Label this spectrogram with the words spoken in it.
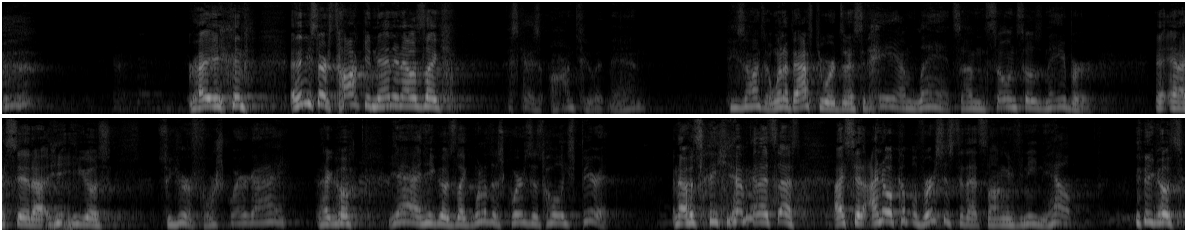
right? And, and then he starts talking, man, and I was like, this guy's onto it, man. He's onto it. I went up afterwards and I said, hey, I'm Lance. I'm so and so's neighbor. And, and I said, uh, he, he goes, so you're a Foursquare guy? And I go, yeah. And he goes, like, one of the squares is Holy Spirit. And I was like, yeah, man, that's us. I said, I know a couple verses to that song if you need any help. he goes,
